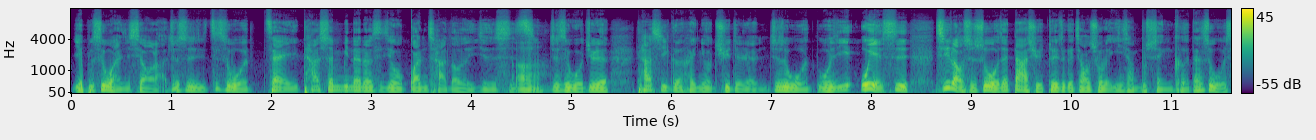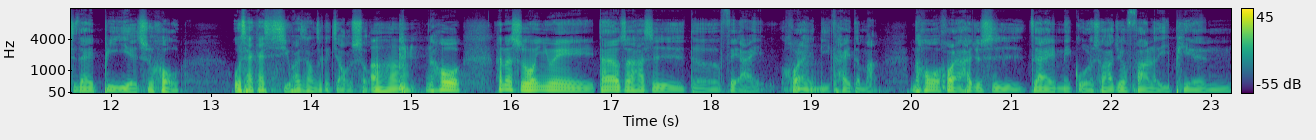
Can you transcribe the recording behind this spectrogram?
也不是玩笑啦，就是这是我在他生病那段时间我观察到的一件事情，嗯就是我觉得他是一个很有趣的人，就是我我也我也是，其实老实说我在大学对这个教授的印象不深刻，但是我是在毕业之后我才开始喜欢上这个教授。然后他那时候因为大家都知道他是得肺癌，后来离开的嘛，然后后来他就是在美国的时候他就发了一篇。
